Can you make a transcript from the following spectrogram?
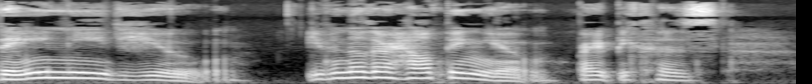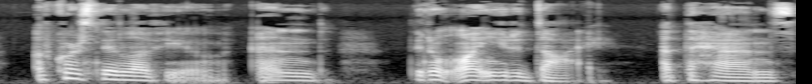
they need you, even though they're helping you, right? Because of course they love you and they don't want you to die at the hands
